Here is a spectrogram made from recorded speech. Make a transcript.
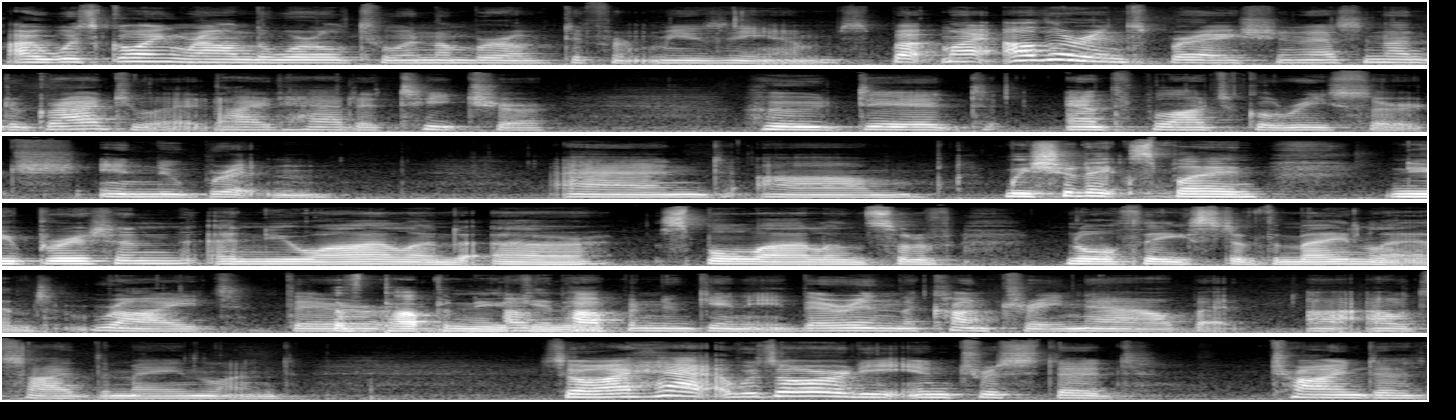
I was going around the world to a number of different museums. But my other inspiration as an undergraduate, I'd had a teacher who did anthropological research in New Britain. And um, we should explain New Britain and New Ireland are small islands sort of northeast of the mainland. Right. They're of Papua New of Guinea. Papua New Guinea. They're in the country now, but uh, outside the mainland. So I had I was already interested trying to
